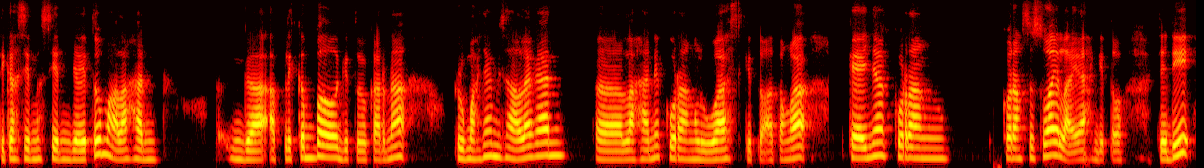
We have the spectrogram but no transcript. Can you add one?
dikasih mesin jahit itu malahan nggak applicable gitu. Karena rumahnya misalnya kan uh, lahannya kurang luas gitu atau enggak kayaknya kurang kurang sesuai lah ya gitu. Jadi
